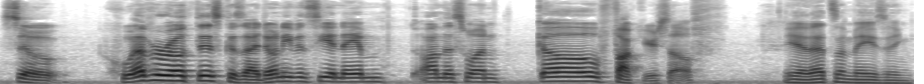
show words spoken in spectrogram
So whoever wrote this, because I don't even see a name on this one, go fuck yourself. Yeah, that's amazing.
